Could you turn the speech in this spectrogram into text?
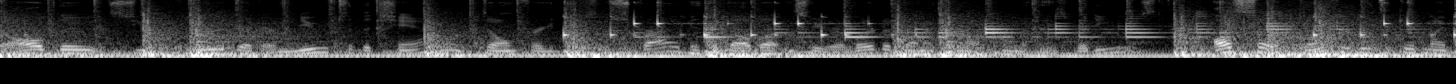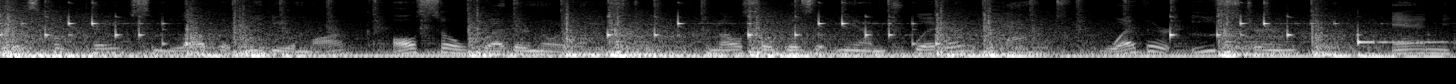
for all those you that are new to the channel, don't forget to subscribe, hit the bell button so you're alerted when I come out with one of these videos. Also, don't forget to give my Facebook page some love at MeteoMark. Also, Weather Northeastern. You can also visit me on Twitter at Weather Eastern and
